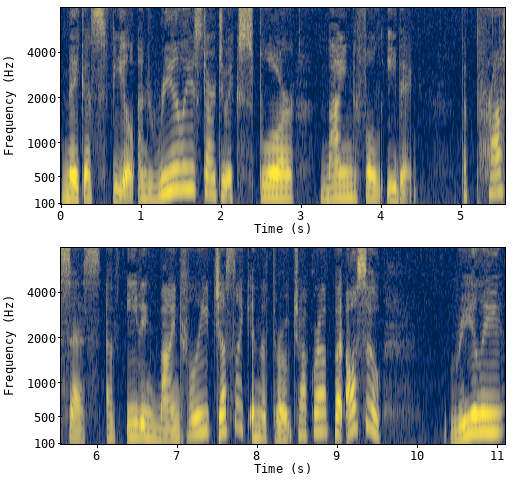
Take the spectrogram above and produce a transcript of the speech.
make us feel and really start to explore mindful eating. The process of eating mindfully, just like in the throat chakra, but also really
